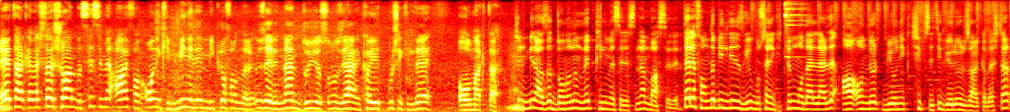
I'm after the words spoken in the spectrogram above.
Evet arkadaşlar şu anda sesimi iPhone 12 mini'nin mikrofonları üzerinden duyuyorsunuz. Yani kayıt bu şekilde olmakta. Şimdi biraz da donanım ve pil meselesinden bahsedelim. Telefonda bildiğiniz gibi bu seneki tüm modellerde A14 Bionic chipseti görüyoruz arkadaşlar.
